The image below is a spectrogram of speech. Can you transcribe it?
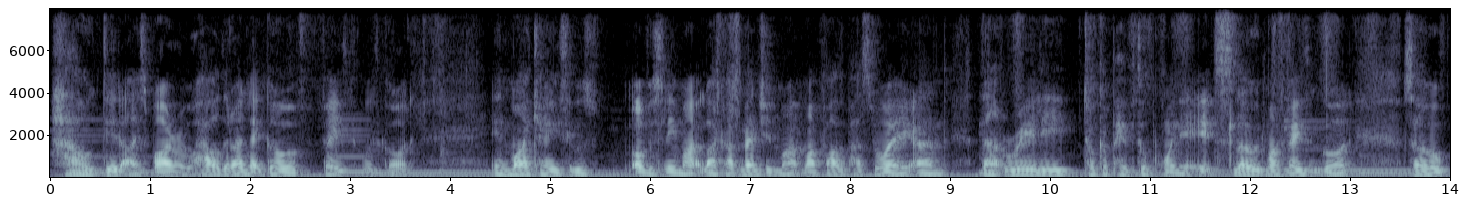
how did I spiral? How did I let go of faith with God? In my case, it was obviously my like I've mentioned, my, my father passed away and that really took a pivotal point. It, it slowed my faith in God. So,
